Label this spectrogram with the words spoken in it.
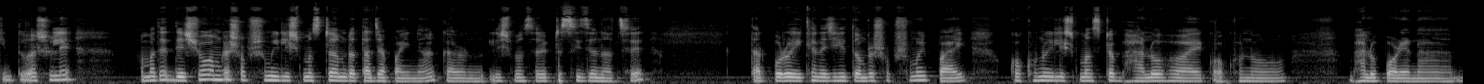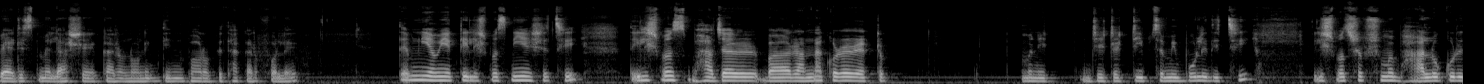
কিন্তু আসলে আমাদের দেশেও আমরা সবসময় ইলিশ মাছটা আমরা তাজা পাই না, কারণ ইলিশ মাছের একটা সিজন আছে। তারপরও এখানে যেহেতু আমরা সবসময় পাই কখনো ইলিশ মাছটা ভালো হয়, কখনো ভালো পড়ে না, ব্যাড স্মেল আসে, কারণ অনেক দিন বরফে থাকার ফলে। তেমনি আমি একটা ইলিশ মাছ নিয়ে এসেছি। তো ইলিশ মাছ ভাজার বা রান্না করার একটা মানে যেটা টিপস আমি বলে দিচ্ছি, ইলিশ মাছ সবসময় ভালো করে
